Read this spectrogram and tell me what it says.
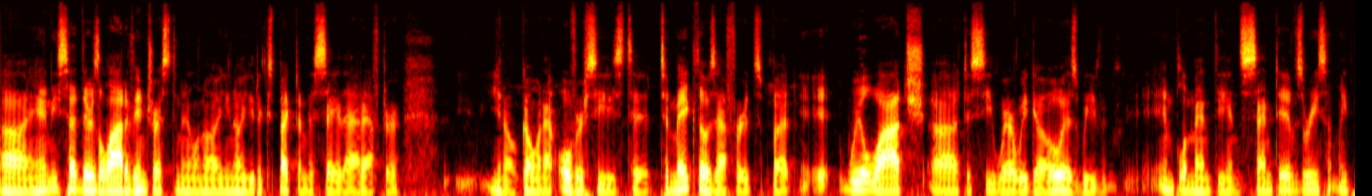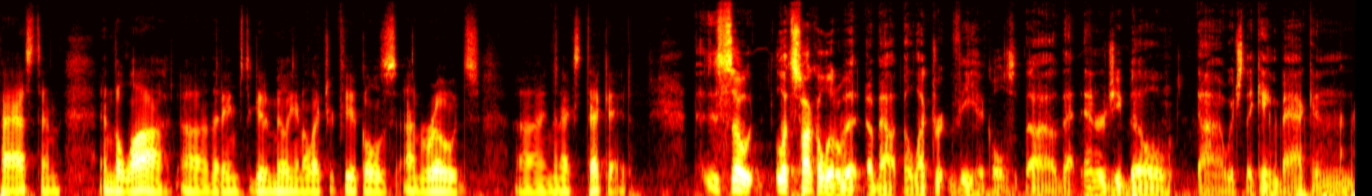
uh, and he said there's a lot of interest in Illinois. You know, you'd expect him to say that after you know going overseas to to make those efforts but it, we'll watch uh, to see where we go as we implement the incentives recently passed and and the law uh, that aims to get a million electric vehicles on roads uh, in the next decade so let's talk a little bit about electric vehicles. Uh, that energy bill, uh, which they came back and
